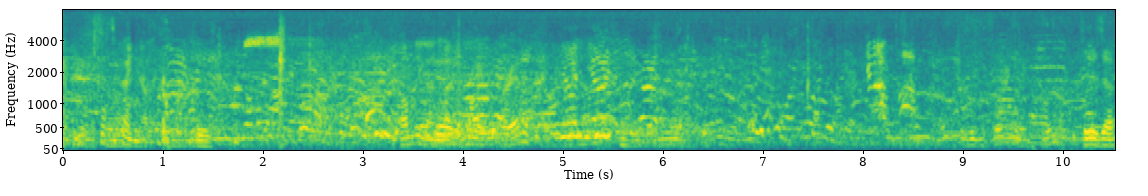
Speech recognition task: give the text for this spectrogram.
ut sätta pengar. Kom igen. Tisa.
